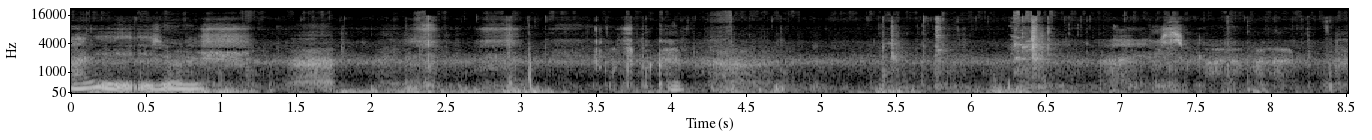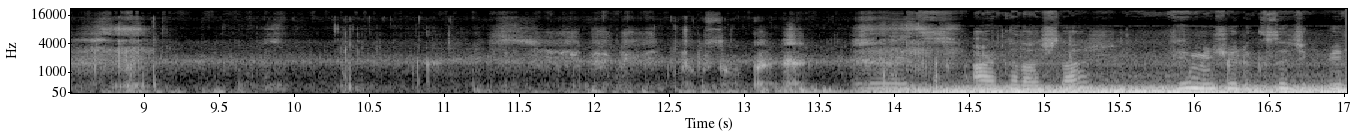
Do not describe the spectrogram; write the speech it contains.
Ay yürüyüş. Aç bakayım. Çok soğuk. Evet arkadaşlar. Demin şöyle kısacık bir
